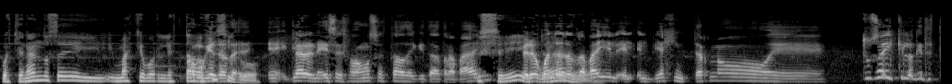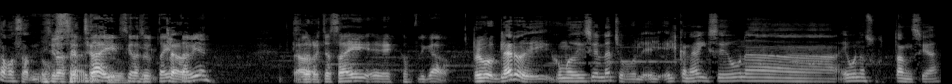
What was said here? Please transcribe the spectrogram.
cuestionándose y, más que por el estado físico. Eh, claro, en ese famoso estado de que te atrapáis. pero cuando te atrapáis, el, el, viaje interno eh, tú sabes qué es lo que te está pasando. Si lo aceptáis, si lo aceptáis está bien. Si lo rechazáis es complicado. Pero claro, como decía el Nacho, el, cannabis es una, es una sustancia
